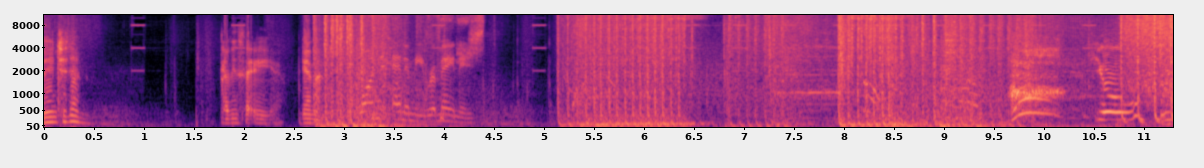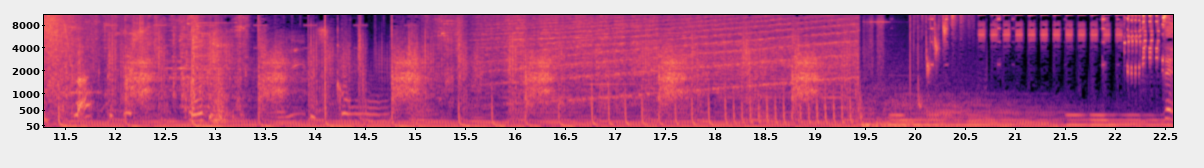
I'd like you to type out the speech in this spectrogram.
Ayun siya dyan. Galing sa A. Yan na. One enemy remaining. Yo! Who's that? Holy Let's go! The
